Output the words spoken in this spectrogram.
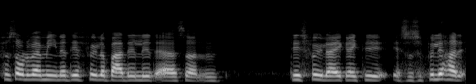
forstår du, hvad jeg mener? Det, jeg føler bare, det lidt er sådan, det føler jeg ikke rigtig, altså selvfølgelig har det,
